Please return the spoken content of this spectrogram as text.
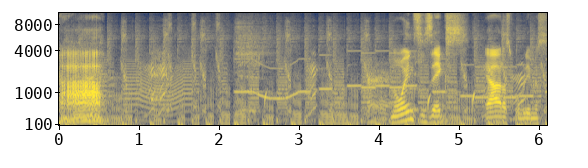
Ah. 9 zu 6. Ja, das Problem ist...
